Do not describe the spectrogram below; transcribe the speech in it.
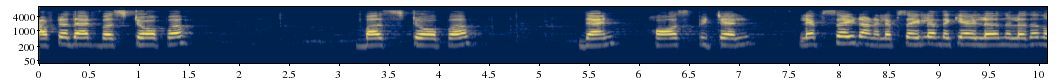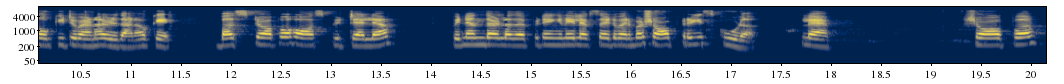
After that bus stop. Bus stop. Then hospital. Left side ആണ്. ലെഫ്റ്റ് സൈഡിൽ എന്തൊക്കെയാ ഉള്ളത് എന്നുള്ളത് നോക്കിയിട്ട് വേണം എഴുതാൻ. ഓക്കെ. Bus stop hospital. പിന്നെ എന്താ ഉള്ളത്? പിന്നെ ഇങ്ങനെ ലെഫ്റ്റ് സൈഡ് വരുമ്പോൾ ഷോപ്പ് ട്രീ സ്കൂൾ. അല്ലേ shop.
